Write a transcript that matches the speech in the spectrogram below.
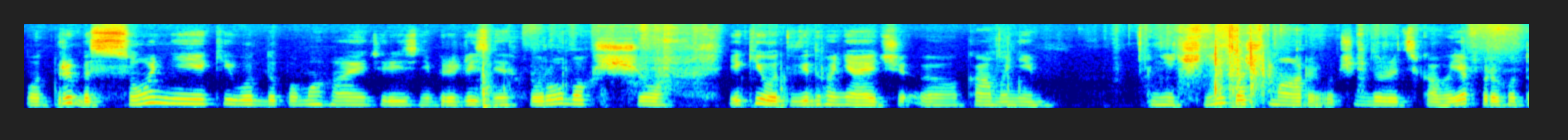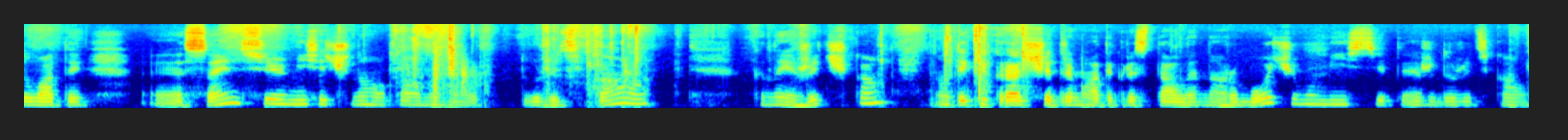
От, При безсонні, які от допомагають різні, при різних хворобах, що, які от відганяють е, камені нічні кошмари. В общем, дуже цікаво, як приготувати е, есенцію місячного каменя. От, Дуже цікава книжечка. От які краще тримати кристали на робочому місці, теж дуже цікаво.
